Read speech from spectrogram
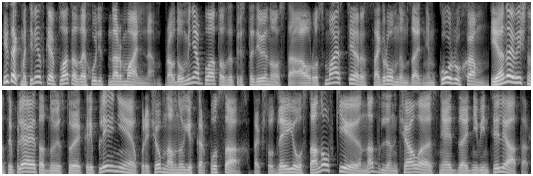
Итак, материнская плата заходит нормально. Правда, у меня плата за 390 Aorus Master с огромным задним кожухом, и она вечно цепляет одно из стоек крепления, причем на многих корпусах, так что для ее установки надо для начала снять задний вентилятор.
